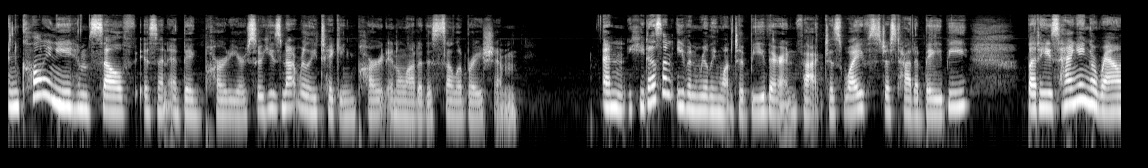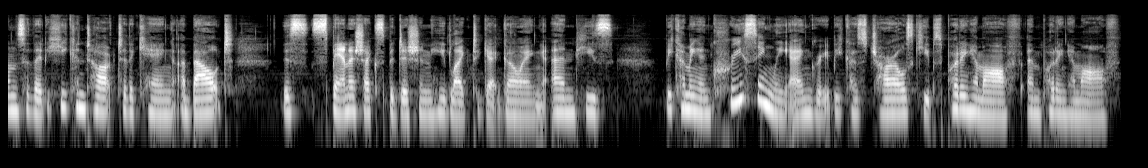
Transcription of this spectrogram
And Coligny himself isn't a big partier, so he's not really taking part in a lot of this celebration. And he doesn't even really want to be there, in fact. His wife's just had a baby, but he's hanging around so that he can talk to the king about this Spanish expedition he'd like to get going. And he's becoming increasingly angry because Charles keeps putting him off and putting him off.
